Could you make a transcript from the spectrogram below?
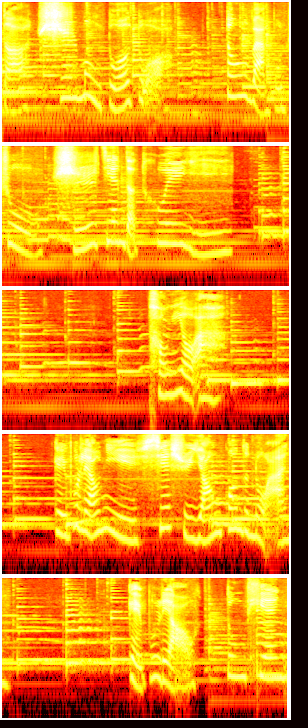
的诗梦朵朵都挽不住时间的推移。朋友啊，给不了你些许阳光的暖，给不了冬天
